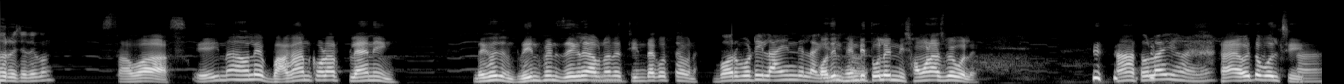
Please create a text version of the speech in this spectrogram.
ধরেছে দেখুন। সাবাস এই না হলে বাগান করার প্ল্যানিং দেখেছেন? গ্রিন ফ্রেন্ডস দেখলে আপনাদের চিন্তা করতে হবে না। বরবটি লাইন দিয়ে লাগে কদিন ভেন্ডি তোলেননি সময় আসবে বলে। হ্যাঁ তোলাই হয়নি। হ্যাঁ ওই তো বলছি। হ্যাঁ।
